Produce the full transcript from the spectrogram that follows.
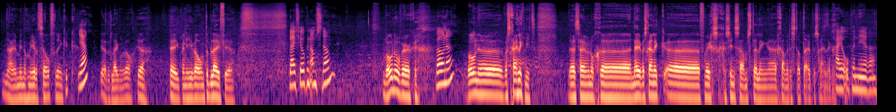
Nou ja, min of meer hetzelfde, denk ik. Ja? Ja, dat lijkt me wel. Ja. Nee, ik ben hier wel om te blijven, ja. Blijf je ook in Amsterdam Wonen of werken? wonen? Wonen eh, waarschijnlijk niet. Daar zijn we nog... eh, nee, waarschijnlijk eh, vanwege gezinssamenstelling eh, gaan we de stad uit waarschijnlijk. Ga je op en neren?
